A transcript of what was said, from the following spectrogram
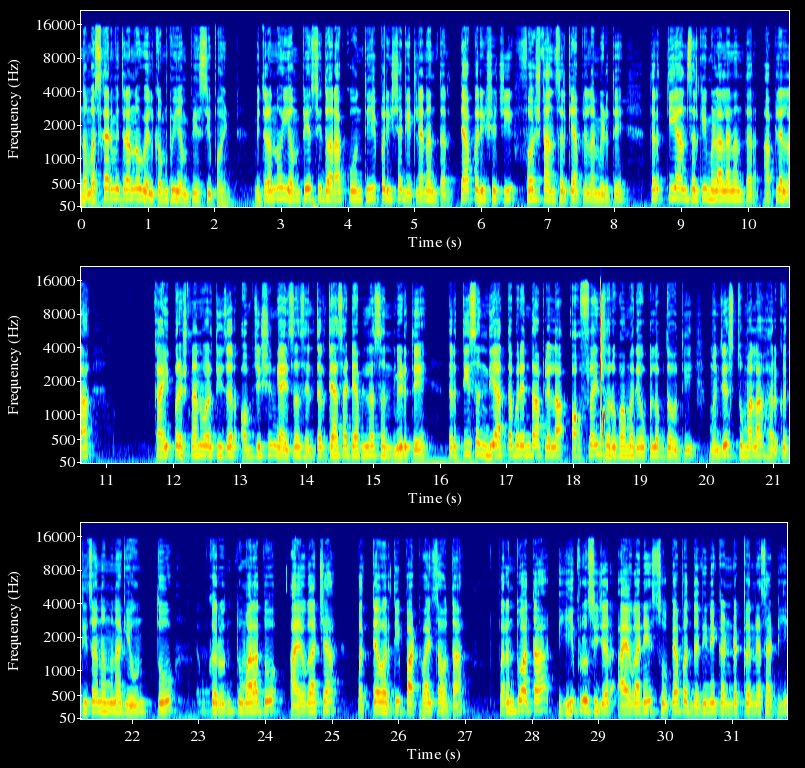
नमस्कार मित्रांनो welcome to M P S C point मित्रांनो एम पी एस सीद्वारा कोणतीही परीक्षा घेतल्यानंतर त्या परीक्षेची फर्स्ट आन्सर की आपल्याला मिळते. तर ती आन्सर की मिळाल्यानंतर आपल्याला काही प्रश्नांवरती जर ऑब्जेक्शन घ्यायचं असेल तर त्यासाठी आपल्याला संधी मिळते. तर ती संधी आत्तापर्यंत आपल्याला ऑफलाईन स्वरूपामध्ये उपलब्ध होती. म्हणजेच तुम्हाला हरकतीचा नमुना घेऊन तो करून तुम्हाला तो आयोगाच्या पत्त्यावरती पाठवायचा होता. परंतु आता ही प्रोसिजर आयोगाने सोप्या पद्धतीने कंडक्ट करण्यासाठी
